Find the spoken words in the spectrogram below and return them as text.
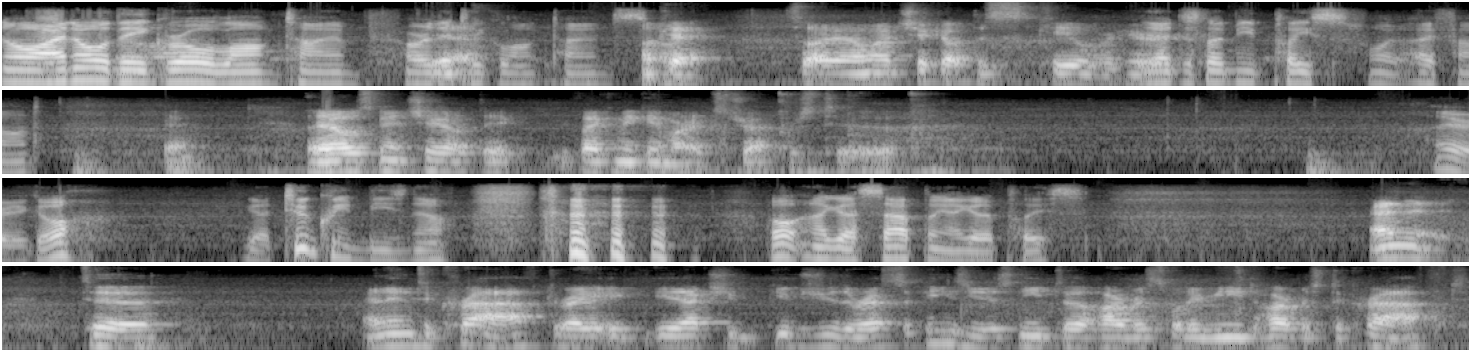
No, I know they grow a long time, or they Yeah. take a long time. So. Okay. So I, I want to check out this key over here. Yeah, just let me place what I found. Okay. I was going to check out the if I can make any more extractors too. There you go. You got two queen bees now. oh, and I got a sapling I got to place. And to and then to craft, right? It, it actually gives you the recipes. You just need to harvest whatever you need to harvest to craft.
